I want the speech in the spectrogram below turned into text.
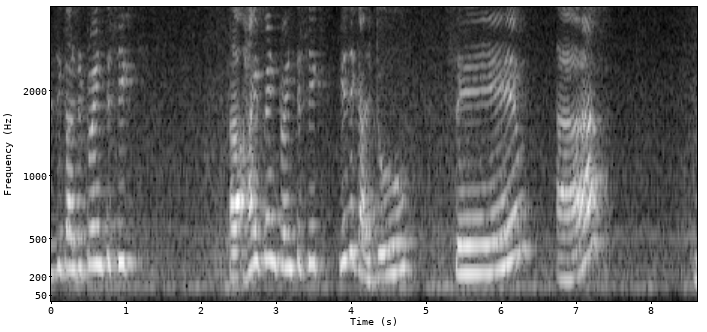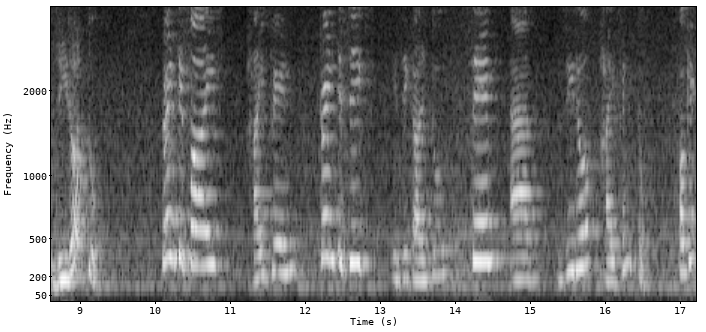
is equal to twenty six 26 uh, hyphen 26 is equal to same as 0 2 25 hyphen 26 is equal to same as 0 hyphen 2 okay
